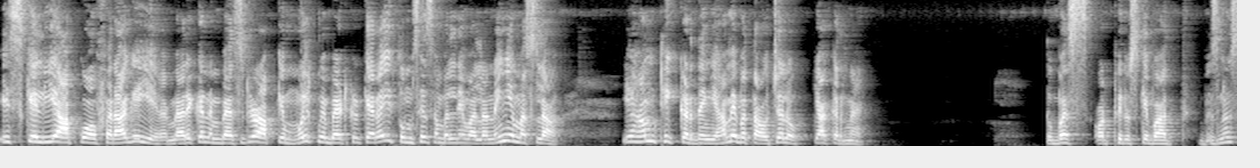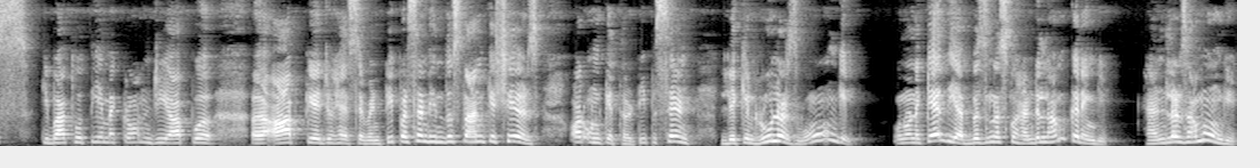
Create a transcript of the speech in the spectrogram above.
इसके लिए आपको ऑफ़र आ गई है। अमेरिकन एम्बेसडर आपके मुल्क में बैठकर कह रहा है, ये तुमसे संभलने वाला नहीं है मसला। ये हम ठीक कर देंगे। हमें बताओ, चलो, क्या करना है? तो बस, और फिर उसके बाद बिज़नेस की बात होती है मैक्रॉन जी। आप आपके जो है सेवेंटी परसेंट हिंदुस्तान के शेयर्स और उनके थर्टी परसेंट लेकिन रूलर्स वो होंगे। उन्होंने कह दिया बिज़नेस को हैंडल हम करेंगे। हैंडलर्स हम होंगे।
